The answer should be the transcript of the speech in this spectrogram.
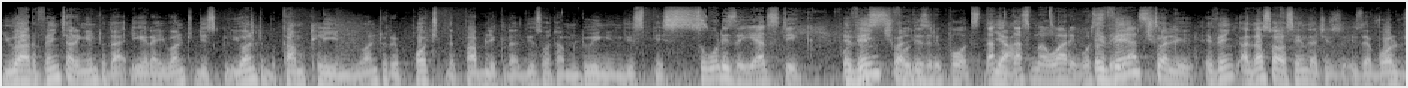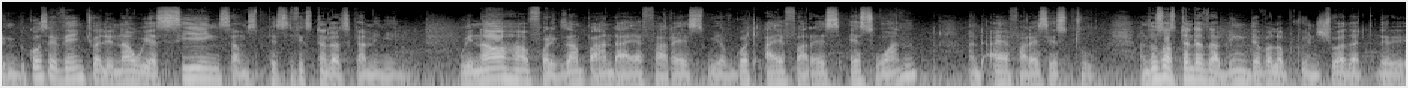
you are venturing into that area. You want to disc- you want to become clean. You want to report to the public that this is what I'm doing in this space. So, what is the yardstick for, this, Eventually, for these reports? That, yeah. That's my worry. What's the yardstick? eventually, that's why I was saying that is, is evolving because eventually now we are seeing some specific standards coming in. We now have, for example, under IFRS, we have got IFRS S1 and IFRS S2. And those are standards that are being developed to ensure that the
